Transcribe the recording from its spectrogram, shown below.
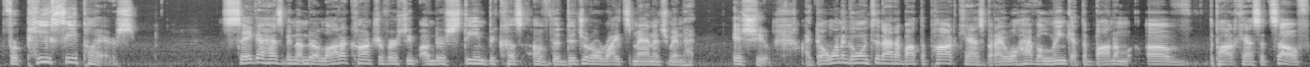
for PC players, Sega has been under a lot of controversy under Steam because of the digital rights management issue. I don't want to go into that about the podcast, but I will have a link at the bottom of the podcast itself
